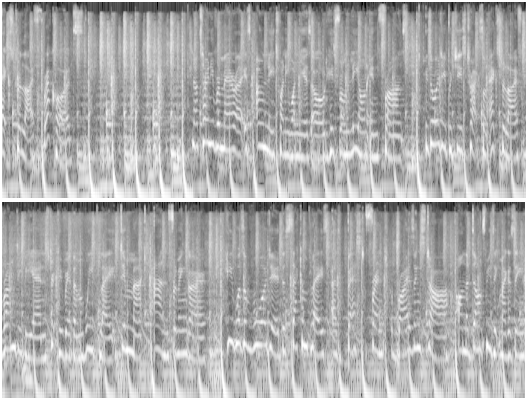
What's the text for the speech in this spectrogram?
Extra Life Records from Lyon in France, He's already produced tracks on Extra Life, Run DBN, Strictly Rhythm, We Play, Dim Mak, and Flamingo. He was awarded the second place as Best French Rising Star on the Dance Music magazine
